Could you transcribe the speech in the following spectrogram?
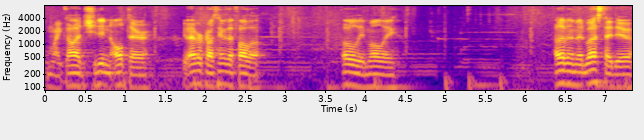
Oh my god, she didn't ult there. You ever cross name of the follow. Holy moly. I live in the Midwest, I do.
